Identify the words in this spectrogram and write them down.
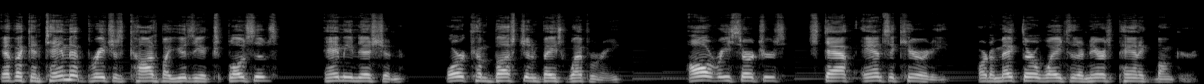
If a containment breach is caused by using explosives, ammunition, or combustion-based weaponry, all researchers, staff, and security are to make their way to the nearest panic bunker,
